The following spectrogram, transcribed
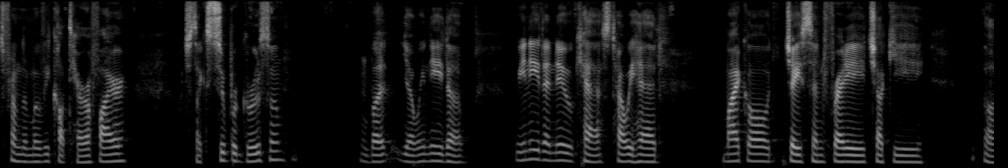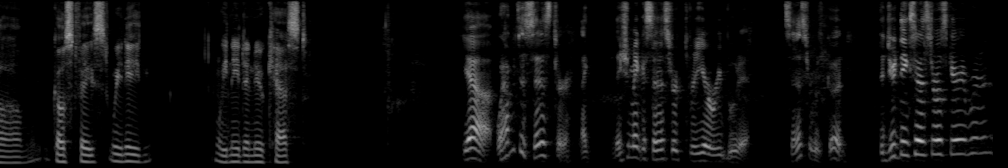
from the movie called Terrifier, which is like super gruesome. But yeah, we need a we need a new cast. How we had Michael, Jason, Freddy, Chucky, um, Ghostface. We need we need a new cast. Yeah, what happened to Sinister? Like, they should make a Sinister 3 or reboot it. Sinister was good. Did you think Sinister was scary, Bruno?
